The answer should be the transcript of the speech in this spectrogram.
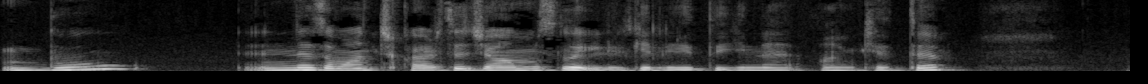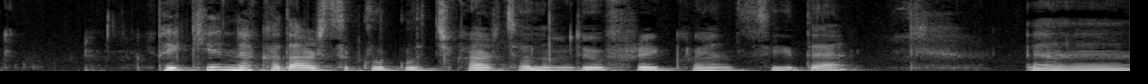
bu ne zaman çıkartacağımızla ilgiliydi yine anketi. Peki ne kadar sıklıkla çıkartalım diyor frequency'de. Ee,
